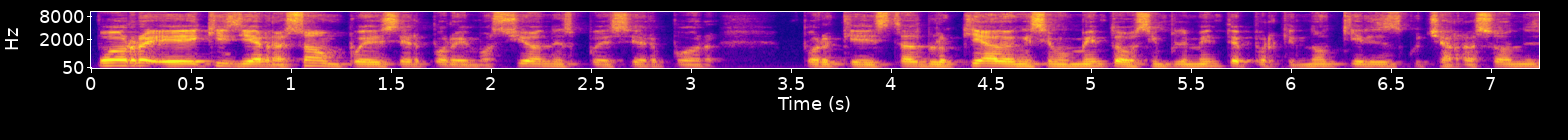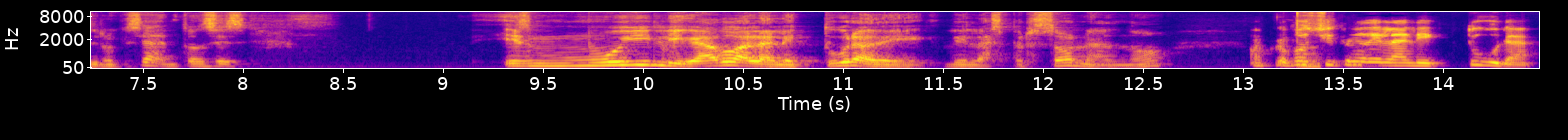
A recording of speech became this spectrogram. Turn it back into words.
por X y razón. Puede ser por emociones, puede ser por porque estás bloqueado en ese momento o simplemente porque no quieres escuchar razones lo que sea. Entonces, es muy ligado a la lectura de, las personas, ¿no? A propósito de la lectura,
